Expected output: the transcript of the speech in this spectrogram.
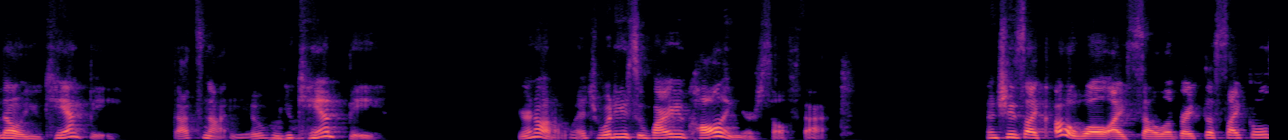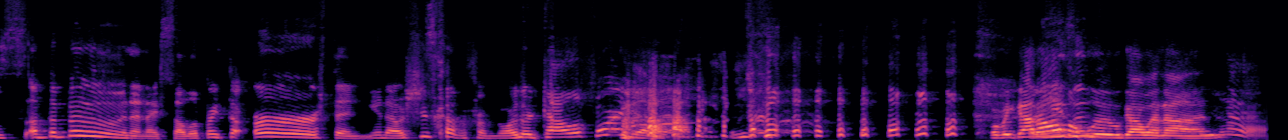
No, you can't be. That's not you. You can't be. You're not a witch. What do you why are you calling yourself that? And she's like, Oh, well, I celebrate the cycles of the moon and I celebrate the earth. And, you know, she's coming from Northern California. well, we got all the blue going on. Yeah,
